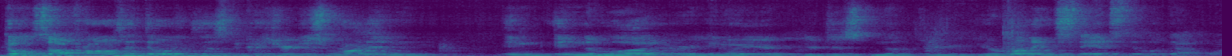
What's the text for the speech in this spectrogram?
Don't solve problems that don't exist because you're just running in, in the mud or you know you're, you're just you're, you're running standstill at that point.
